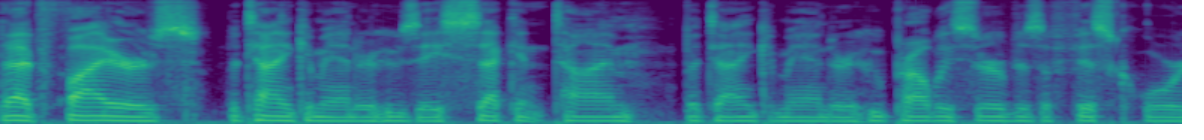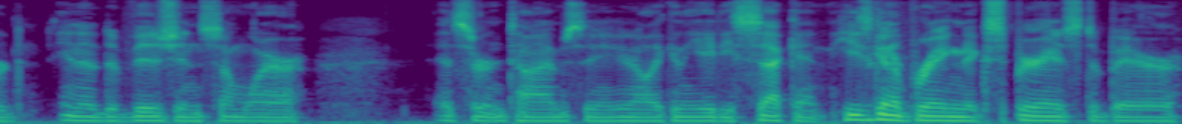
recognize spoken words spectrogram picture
That fires battalion commander, who's a second time battalion commander, who probably served as a FSCOORD in a division somewhere at certain times, you know, like in the 82nd, he's going to bring an experience to bear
